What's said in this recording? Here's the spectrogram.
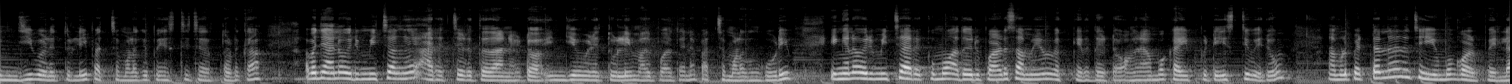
ഇഞ്ചി വെളുത്തുള്ളി പച്ചമുളക് പേസ്റ്റ് ചേർത്ത് കൊടുക്കുക. അപ്പോൾ ഞാൻ ഒരുമിച്ച് അങ്ങ് അരച്ചെടുത്തതാണ് കേട്ടോ. ഇഞ്ചിയും വെളുത്തുള്ളിയും അതുപോലെ തന്നെ പച്ചമുളകും കൂടി. ഇങ്ങനെ ഒരുമിച്ച് അരക്കുമ്പോൾ അത് ഒരുപാട് സമയം വെക്കരുത് കേട്ടോ. അങ്ങനെ ആകുമ്പോൾ കയ്പ്പ് ടേസ്റ്റ് വരും. നമ്മൾ പെട്ടെന്ന് ചെയ്യുമ്പോൾ കുഴപ്പമില്ല.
